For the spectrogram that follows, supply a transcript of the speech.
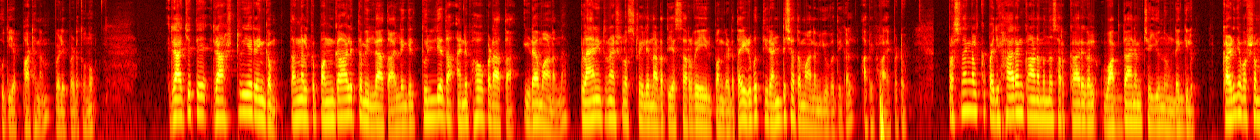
പുതിയ പഠനം വെളിപ്പെടുത്തുന്നു. രാജ്യത്തെ രാഷ്ട്രീയ രംഗം തങ്ങൾക്ക് പങ്കാളിത്തമില്ലാത്ത അല്ലെങ്കിൽ തുല്യത അനുഭവപ്പെടാത്ത ഇടമാണെന്ന് പ്ലാൻ ഇന്റർനാഷണൽ ഓസ്ട്രേലിയ നടത്തിയ സർവേയിൽ പങ്കെടുത്ത എഴുപത്തിരണ്ട് ശതമാനം യുവതികൾ അഭിപ്രായപ്പെട്ടു. പ്രശ്നങ്ങൾക്ക് പരിഹാരം കാണുമെന്ന് സർക്കാരുകൾ വാഗ്ദാനം ചെയ്യുന്നുണ്ടെങ്കിലും കഴിഞ്ഞ വർഷം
